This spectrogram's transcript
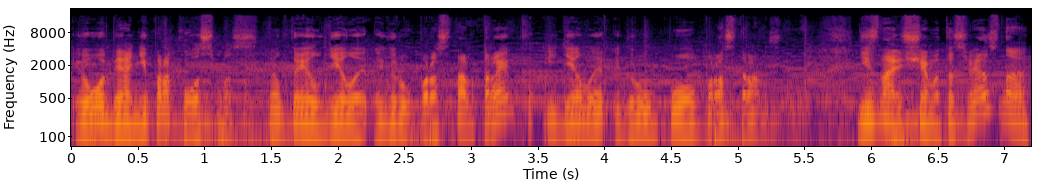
и обе они про космос. Telltale делает игру про Star Trek и делает игру по пространству. Не знаю, с чем это связано.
